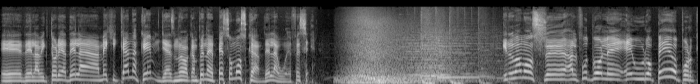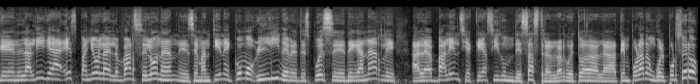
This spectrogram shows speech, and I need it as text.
eh, de la victoria de la mexicana, que ya es nueva campeona de peso mosca de la UFC. Y nos vamos eh, al fútbol eh, europeo porque en la Liga Española el Barcelona eh, se mantiene como líder después de ganarle a la Valencia que ha sido un desastre a lo largo de toda la temporada. Un gol por cero,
